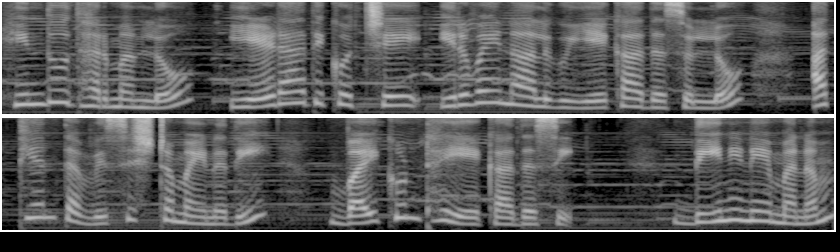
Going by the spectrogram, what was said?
హిందూ ధర్మంలో ఏడాదికొచ్చే ఇరవై నాలుగు ఏకాదశుల్లో అత్యంత విశిష్టమైనది వైకుంఠ ఏకాదశి. దీనినే మనం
